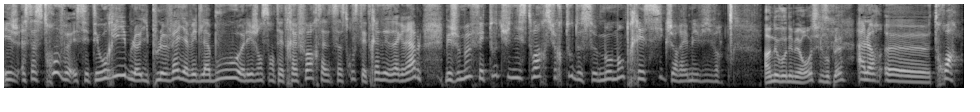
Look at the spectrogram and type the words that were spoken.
Et je- ça se trouve, c'était horrible. Il pleuvait, il y avait de la boue, les gens sentaient très fort. Ça, ça se trouve, c'était très désagréable. Mais je me fais toute une histoire, surtout de ce moment précis que j'aurais aimé vivre. Un nouveau numéro, s'il vous plaît? Alors, euh, 3,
